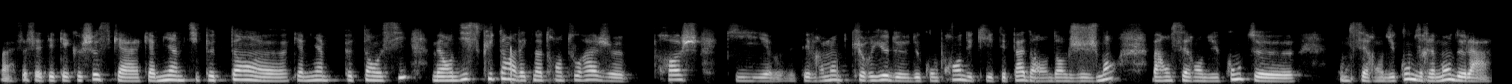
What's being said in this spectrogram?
voilà, ça, c'était quelque chose qui a, qui a, mis un petit peu de temps, euh, qui a mis un peu de temps aussi. Mais en discutant avec notre entourage euh, proche, qui euh, était vraiment curieux de, de comprendre et qui n'était pas dans, dans, le jugement, bah, on s'est rendu compte, on s'est rendu compte vraiment de la,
